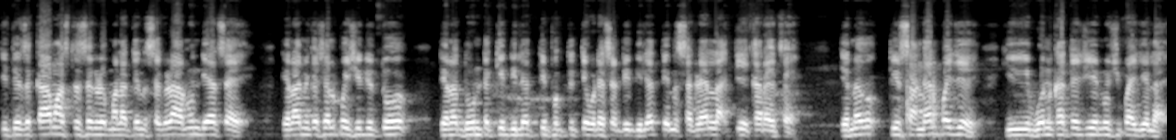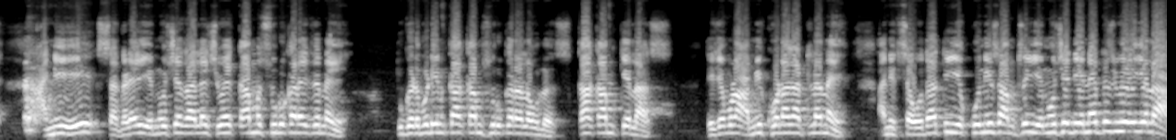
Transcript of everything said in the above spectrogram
की त्याचं काम असतं सगळं मला त्यानं सगळं आणून द्यायचं आहे. त्याला आम्ही कशाला पैसे देतो? त्याला दोन टक्के दिल्यात ते फक्त तेवढ्यासाठी दिल्यात त्यानं सगळ्याला ते करायचं आहे. त्यानं ते सांगायला पाहिजे की वन खात्याची एनओसी पाहिजे आहे आणि सगळ्या एनओसी झाल्याशिवाय कामच सुरू करायचं नाही तू गडबडीनं का काम सुरू करायला लावलंस का काम केलास त्याच्यामुळे आम्ही खोडा गाठला नाही आणि चौदा ते एकोणीस आमचं एनओसी देण्यातच वेळ गेला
